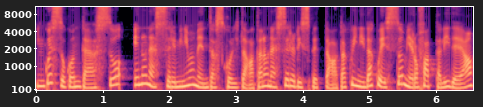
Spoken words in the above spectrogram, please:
in questo contesto e non essere minimamente ascoltata, non essere rispettata. Quindi da questo mi ero fatta l'idea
